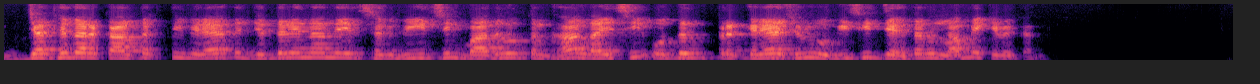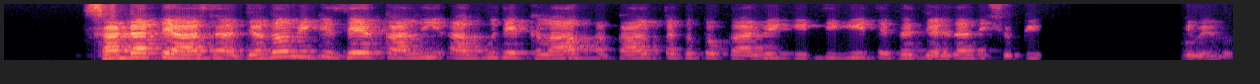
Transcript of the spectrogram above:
ਜਥੇਦਾਰ ਅਕਾਲ ਤਖਤੀ ਵੀ ਰਿਹਾ ਤੇ ਜਿੱਦਣ ਇਹਨਾਂ ਨੇ ਸੁਖਬੀਰ ਸਿੰਘ ਬਾਦਲ ਨੂੰ ਤਨਖਾਹ ਲਾਈ ਸੀ ਉਦੋਂ ਪ੍ਰਕਿਰਿਆ ਸ਼ੁਰੂ ਹੋ ਗਈ ਸੀ ਜਥੇਦਾਰ ਨੂੰ ਲਾਂਭੇ ਕਿਵੇਂ ਕਰਨਾ ਸਾਡਾ ਇਤਿਹਾਸ ਹੈ ਜਦੋਂ ਵੀ ਕਿਸੇ ਅਕਾਲੀ ਆਗੂ ਦੇ ਖਿਲਾਫ ਅਕਾਲ ਤਖਤ ਤੋਂ ਕਾਰਵਾਈ ਕੀਤੀ ਗਈ ਤੇ ਫਿਰ ਜਥੇਦਾਰ ਦੀ ਛੁੱਟੀ ਕਿਵੇਂ ਲੋ।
